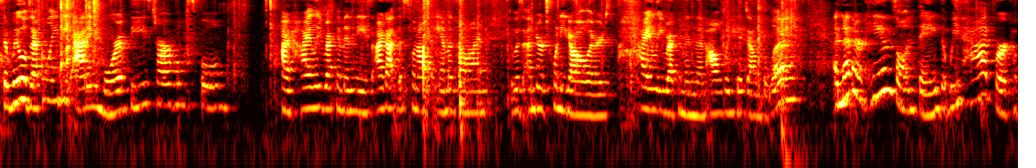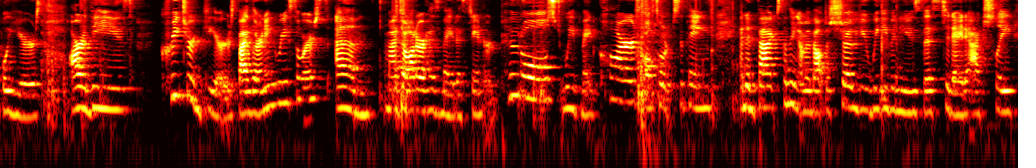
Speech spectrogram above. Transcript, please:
So we will definitely be adding more of these to our homeschool. I highly recommend these. I got this one off Amazon. It was under $20. I highly recommend them. I'll link it down below. Another hands-on thing that we've had for a couple years are these Creature Gears by Learning Resource. Um, my daughter has made a standard poodle. We've made cars, all sorts of things. And in fact, something I'm about to show you, we even use this today to actually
